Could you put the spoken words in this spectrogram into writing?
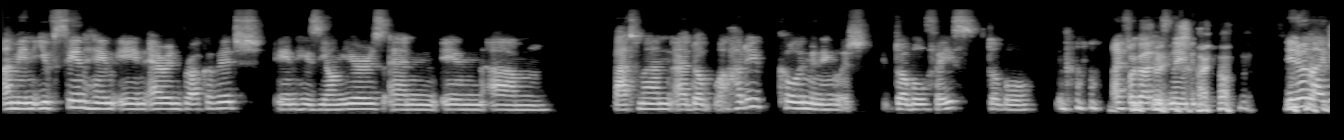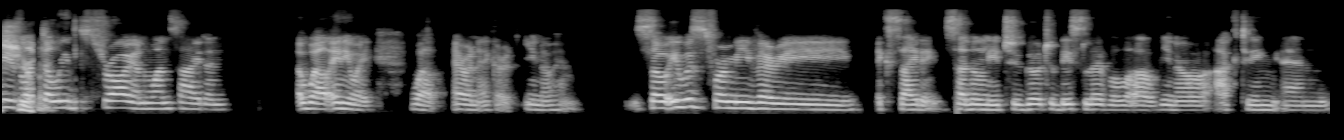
I mean, you've seen him in Erin Brockovich in his young years and in um, Batman. Uh, double, how do you call him in English? Double face? Double. I forgot his name. You know, like he's sure. like totally destroy on one side and well, anyway, well, Aaron Eckhart, you know him so it was for me very exciting suddenly to go to this level of you know acting and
